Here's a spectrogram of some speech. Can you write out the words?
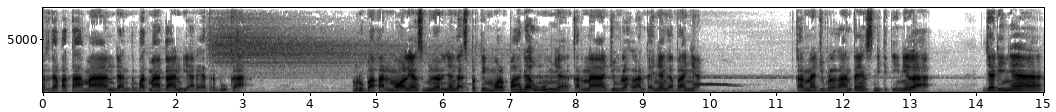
Terdapat taman dan tempat makan di area terbuka. Merupakan mall yang sebenarnya nggak seperti mall pada umumnya karena jumlah lantainya nggak banyak. Karena jumlah lantai yang sedikit inilah, jadinya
